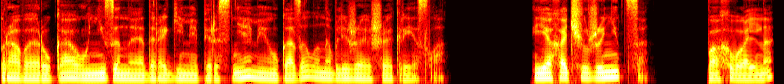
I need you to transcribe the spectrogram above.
Правая рука, унизанная дорогими перстнями, указала на ближайшее кресло. Я хочу жениться. Похвально.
